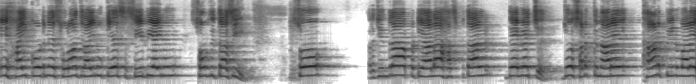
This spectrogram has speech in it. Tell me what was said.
ਇਹ ਹਾਈ ਕੋਰਟ ਨੇ 16 ਜੁਲਾਈ ਨੂੰ ਕੇਸ ਸੀਬੀਆਈ ਨੂੰ ਸੌਂਪ ਦਿੱਤਾ ਸੀ। ਸੋ ਰਜਿੰਦਰਾ ਪਟਿਆਲਾ ਹਸਪਤਾਲ ਦੇ ਵਿੱਚ ਜੋ ਸੜਕ ਕਿਨਾਰੇ ਖਾਣ ਪੀਣ ਵਾਲੇ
